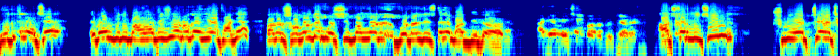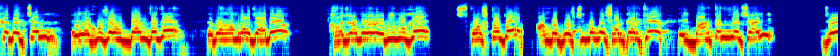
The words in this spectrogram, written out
ঢুকে গেছে এবং যদি বাংলাদেশেও ঢুকে গিয়ে থাকে তাদের সকলকে পশ্চিমবঙ্গের ভোটার লিস্ট থেকে বাদ দিতে হবে। আজকের মিছিল শুরু হচ্ছে আজকে দেখছেন এই একুশে উদ্যান থেকে এবং আমরা যাব হাজরামোড়ের অভিমুখে। স্পষ্টত আমরা পশ্চিমবঙ্গ সরকারকে এই বার্তা দিতে চাই যে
